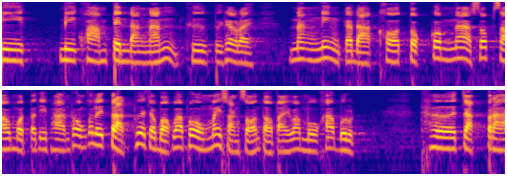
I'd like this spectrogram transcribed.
มีมีความเป็นดังนั้น คือเรียกอะไร นั่งนิ่งกระดากคอตกก้มหน้าซบเซาหมดปฏิพานพระองค์ก็เลยตรัสเพื่อจะบอกว่าพระองค์ไม่สั่งสอนต่อไปว่าโมฆะบุรุษ เธอจักปรา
